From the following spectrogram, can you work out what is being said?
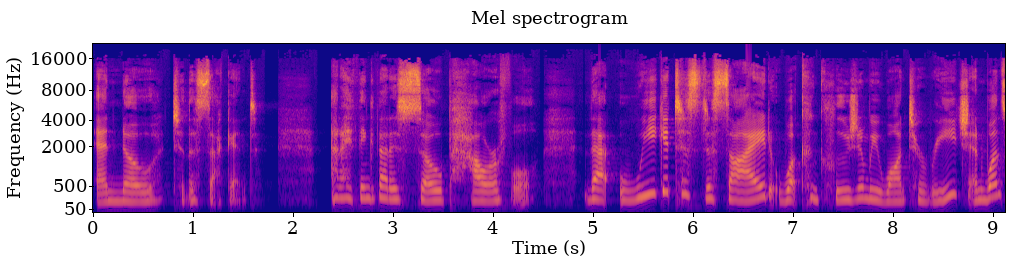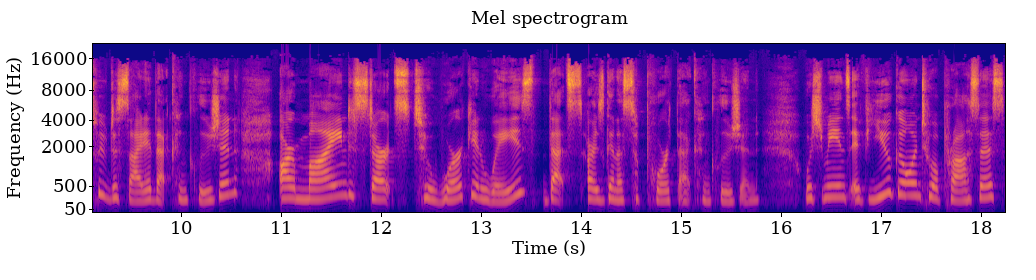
and no to the second. And I think that is so powerful that we get to decide what conclusion we want to reach. And once we've decided that conclusion, our mind starts to work in ways that is going to support that conclusion, which means if you go into a process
